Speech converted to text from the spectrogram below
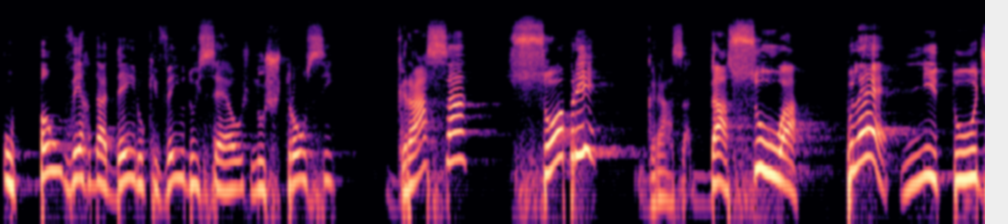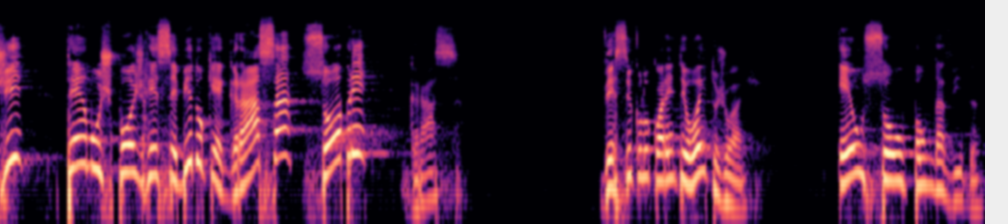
O pão verdadeiro que veio dos céus nos trouxe graça sobre graça, da sua plenitude, temos, pois, recebido o que? Graça sobre graça. Versículo 48, Joás. Eu sou o pão da vida.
